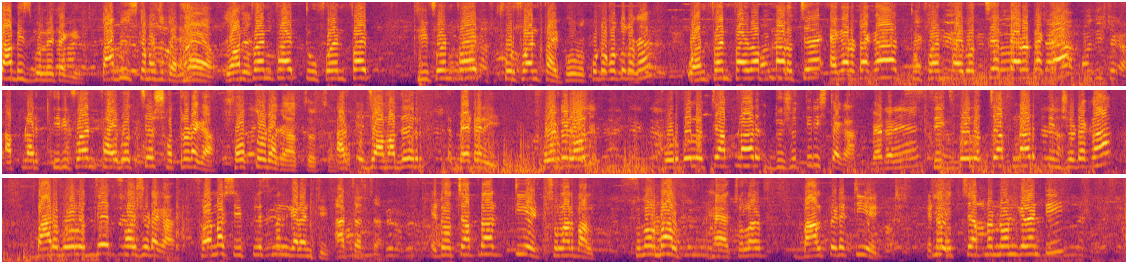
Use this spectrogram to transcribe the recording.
তাবিজ বলে এটাকে। তাবিজ ক্যাপাসিটার হ্যাঁ one point five two point five three point five four point five কোটা কত টাকা? ওয়ান পয়েন্ট ফাইভ আপনার হচ্ছে এগারো টাকা টু পয়েন্ট ফাইভ হচ্ছে তেরো টাকা। আপনার থ্রি পয়েন্ট ফাইভ হচ্ছে সতেরো টাকা। সত্তর টাকা আচ্ছা আচ্ছা। আর যে আমাদের battery four ball. Four ball হচ্ছে আপনার দুশো তিরিশ টাকা। ব্যাটারি? সিক্স বল হচ্ছে আপনার তিনশো টাকা বারো বল হচ্ছে ছয়শো টাকা। ছয় মাস রিপ্লেসমেন্ট গ্যারান্টি আচ্ছা আচ্ছা। এটা হচ্ছে আপনার T eight solar bulb solar bulb হ্যাঁ সোলার বাল্ব এটা টি এইট এটা হচ্ছে আপনার নন গ্যারান্টি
